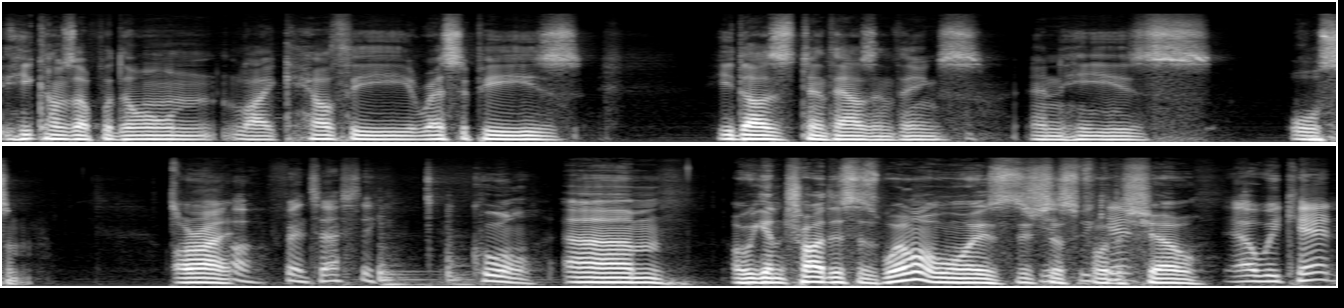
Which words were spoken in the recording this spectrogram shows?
he comes up with own like healthy recipes. He does ten thousand things, and he is awesome. All right, Oh, fantastic! cool. Um, are we gonna try this as well, or is this Yes, just for the show? Yeah, we can,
